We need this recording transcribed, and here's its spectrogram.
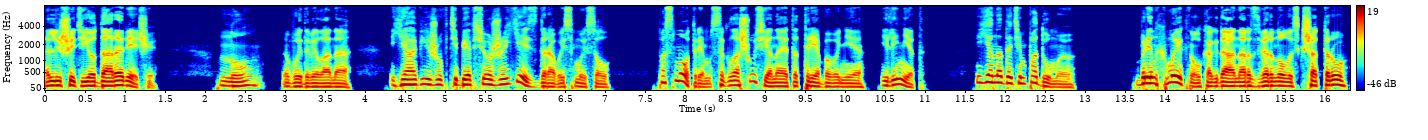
лишить ее дара речи. — Ну, — выдавила она, — я вижу, в тебе все же есть здравый смысл. Посмотрим, соглашусь я на это требование или нет. Я над этим подумаю. Брин хмыкнул, когда она развернулась к шатру,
